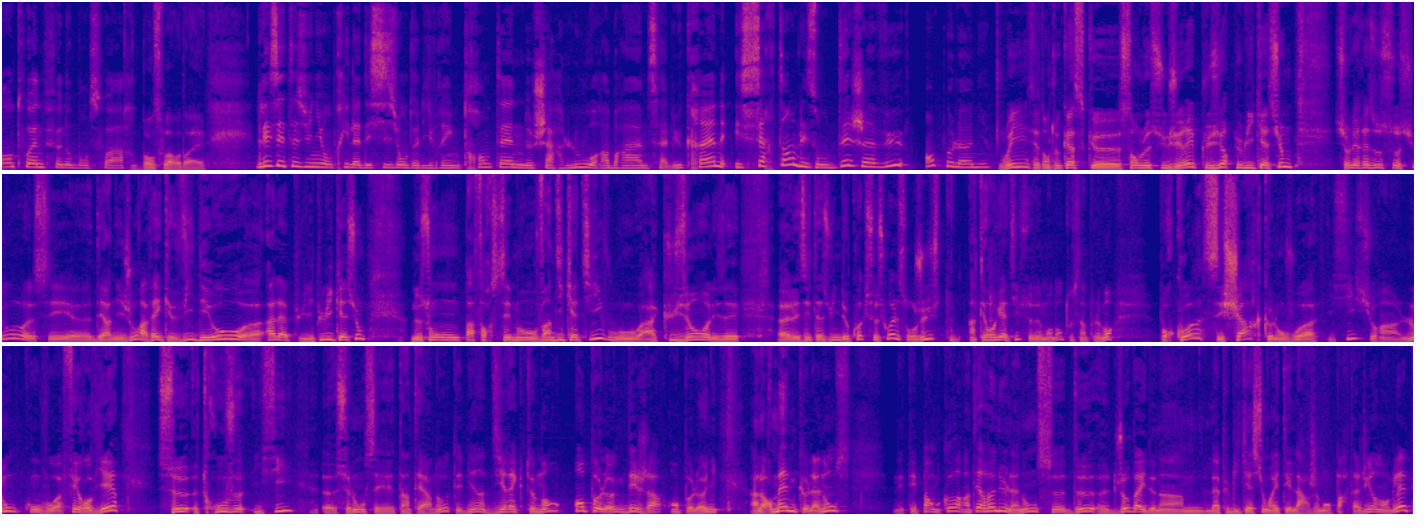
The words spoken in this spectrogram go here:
Antoine Fenot, bonsoir. Bonsoir Audrey. Les États-Unis ont pris la décision de livrer une trentaine de chars lourds Abrams à l'Ukraine et certains les ont déjà vus en Pologne. Oui, c'est en tout cas ce que semblent suggérer plusieurs publications sur les réseaux sociaux euh, ces euh, derniers jours avec vidéos euh, à l'appui. Les publications ne sont pas forcément vindicatives ou accusant les, les États-Unis de quoi que ce soit, elles sont juste interrogatives, se demandant tout simplement pourquoi ces chars que l'on voit ici sur un long convoi ferroviaire se trouvent ici, selon cet internaute, eh bien, directement en Pologne, déjà en Pologne, alors même que l'annonce n'était pas encore intervenue, l'annonce de euh, Joe Biden. La publication a été largement partagée en anglais,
